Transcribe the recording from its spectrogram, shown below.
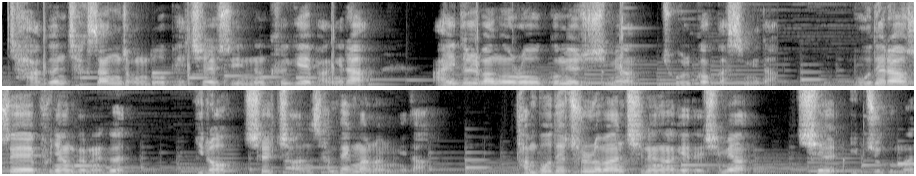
작은 책상 정도 배치할 수 있는 크기의 방이라 아이들 방으로 꾸며주시면 좋을 것 같습니다. 모델하우스의 분양 금액은 1억 7,300만 원입니다. 담보대출로만 진행하게 되시면 실입주금은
